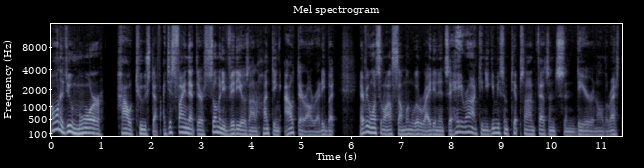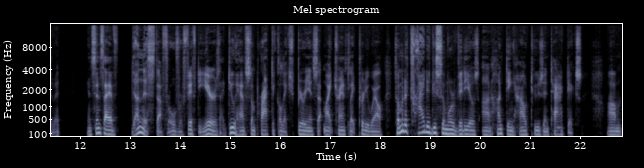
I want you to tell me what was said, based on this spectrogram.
I want to do more how-to stuff. I just find that there are so many videos on hunting out there already, but every once in a while someone will write in and say, "Hey, Ron, can you give me some tips on pheasants and deer and all the rest of it?" And since I have done this stuff for over 50 years, I do have some practical experience that might translate pretty well. So I'm going to try to do some more videos on hunting how to's and tactics. Um,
